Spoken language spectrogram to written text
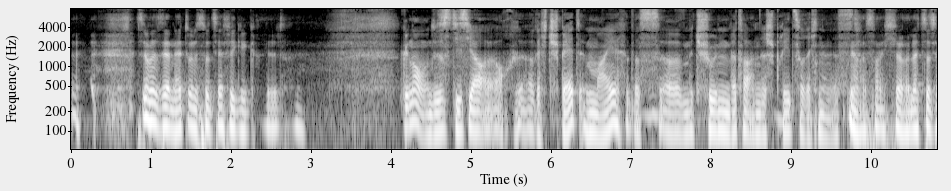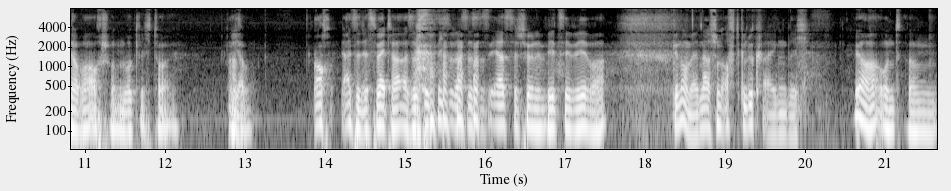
ist immer sehr nett und es wird sehr viel gegrillt. Genau, und es ist dieses Jahr auch recht spät im Mai, dass äh, mit schönem Wetter an der Spree zu rechnen ist. Ja, das war ich, äh, letztes Jahr war auch schon wirklich toll. Also, auch, also das Wetter. Also es ist nicht so, dass es das erste schöne WCW war. Genau, wir hatten da schon oft Glück eigentlich. Ja, und ähm,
